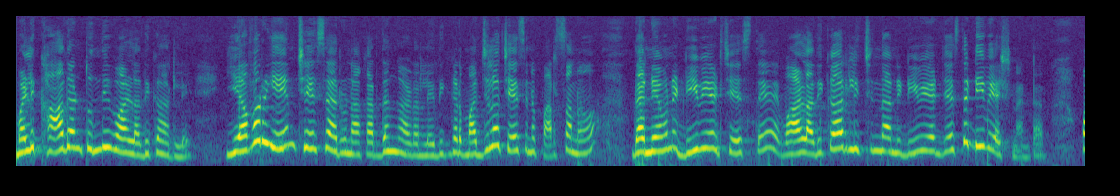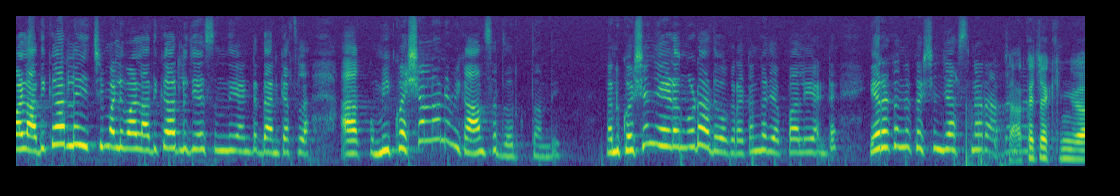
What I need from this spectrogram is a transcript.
మళ్ళీ కాదంటుంది వాళ్ళ అధికారులే. ఎవరు ఏం చేశారు నాకు అర్థం కావడం లేదు. ఇక్కడ మధ్యలో చేసిన పర్సన్ దాన్ని ఏమైనా డీవియేట్ చేస్తే వాళ్ళ అధికారులు ఇచ్చిన దాన్ని డీవియేట్ చేస్తే డీవియేషన్ అంటారు. వాళ్ళ అధికారులే ఇచ్చి మళ్ళీ వాళ్ళ అధికారులు చేసింది అంటే దానికి అసలు ఆ మీ క్వశ్చన్లోనే మీకు ఆన్సర్ దొరుకుతుంది. నన్ను క్వశ్చన్ చేయడం కూడా అది ఒక రకంగా చెప్పాలి అంటే ఏ రకంగా క్వశ్చన్ చేస్తున్నారు చాకచక్యంగా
